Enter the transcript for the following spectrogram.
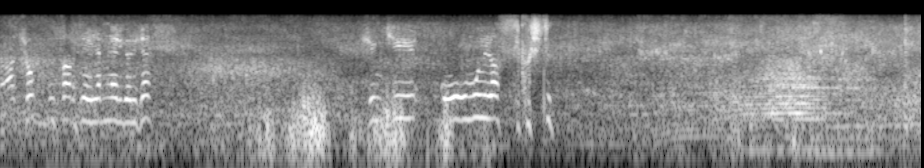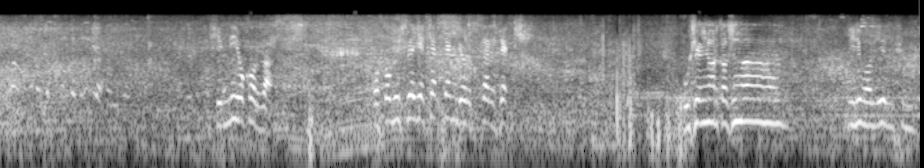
Daha çok bu tarz eylemler göreceğiz. Çünkü oğluyla sıkıştı. Şimdi yok orada. Otobüsle geçerken gösterecek. Bu şeyin arkasına biri var diye düşünüyorum.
